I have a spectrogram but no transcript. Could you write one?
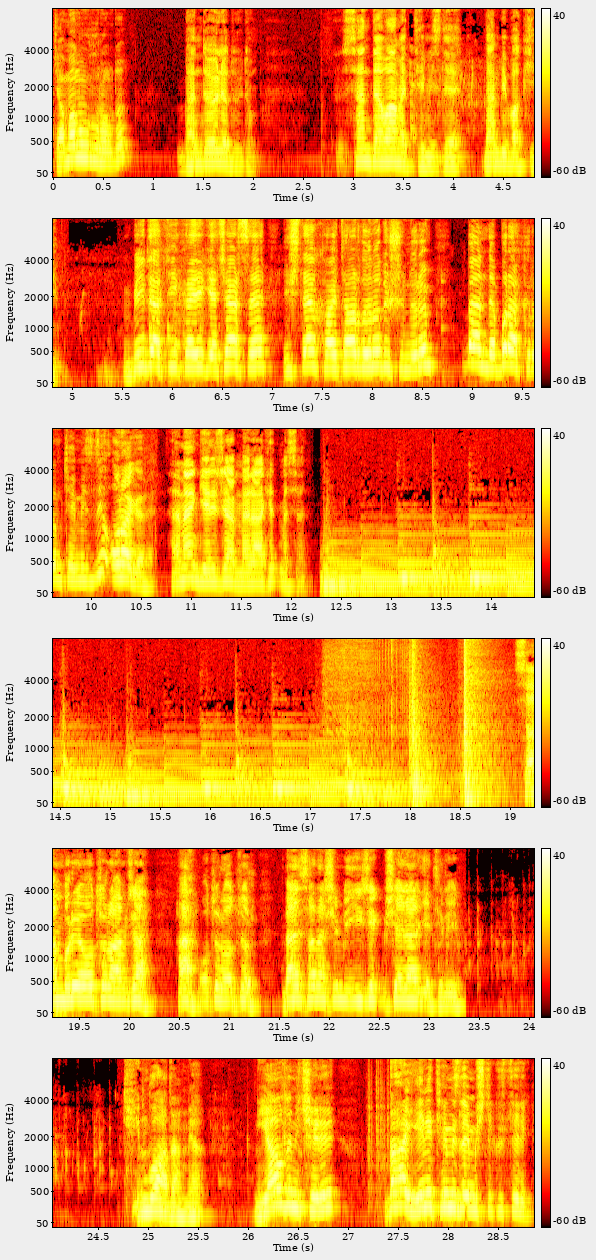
Cama mı vuruldu? Ben de öyle duydum. Sen devam et temizliğe. Ben bir bakayım. Bir dakikayı geçerse işten kaytardığını düşünürüm. Ben de bırakırım temizliği ona göre. Hemen geleceğim merak etme sen. Sen buraya otur amca. Hah otur otur. Ben sana şimdi yiyecek bir şeyler getireyim. Kim bu adam ya? Niye aldın içeri? Daha yeni temizlemiştik üstelik.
